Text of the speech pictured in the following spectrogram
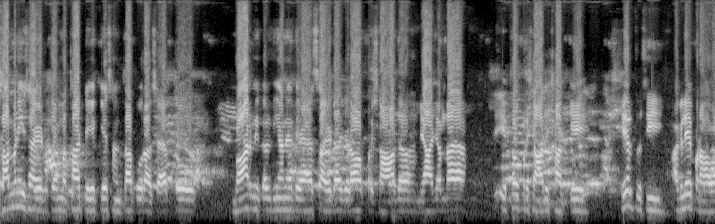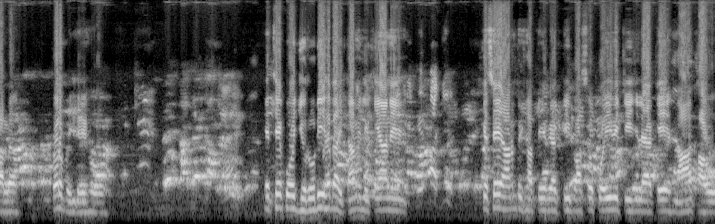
ਸਾਹਮਣੀ ਸਾਈਡ ਤੋਂ ਮੱਥਾ ਟੇਕ ਕੇ ਸੰਗਤਾਂ ਭੋਰਾ ਸਾਹਿਬ ਤੋਂ ਬਾਹਰ ਨਿਕਲਦੀਆਂ ਨੇ ਤੇ ਇਸ ਸਾਈਡ ਆ ਜਿਹੜਾ ਪ੍ਰਸ਼ਾਦ ਲਿਆ ਜਾਂਦਾ ਹੈ ਤੇ ਇੱਥੋਂ ਪ੍ਰਸ਼ਾਦ ਛਕ ਕੇ ਫਿਰ ਤੁਸੀਂ ਅਗਲੇ ਪੜਾਅ ਵੱਲ ਤੁਰ ਪੈਂਦੇ ਹੋ। ਇੱਥੇ ਕੋਈ ਜ਼ਰੂਰੀ ਹਦਾਇਤਾਂ ਵੀ ਲਿਖੀਆਂ ਨੇ। ਕਿਸੇ ਅਣਪਛਾਤੇ ਵਿਅਕਤੀ ਪਾਸੋਂ ਕੋਈ ਵੀ ਚੀਜ਼ ਲੈ ਕੇ ਨਾ ਖਾਓ,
